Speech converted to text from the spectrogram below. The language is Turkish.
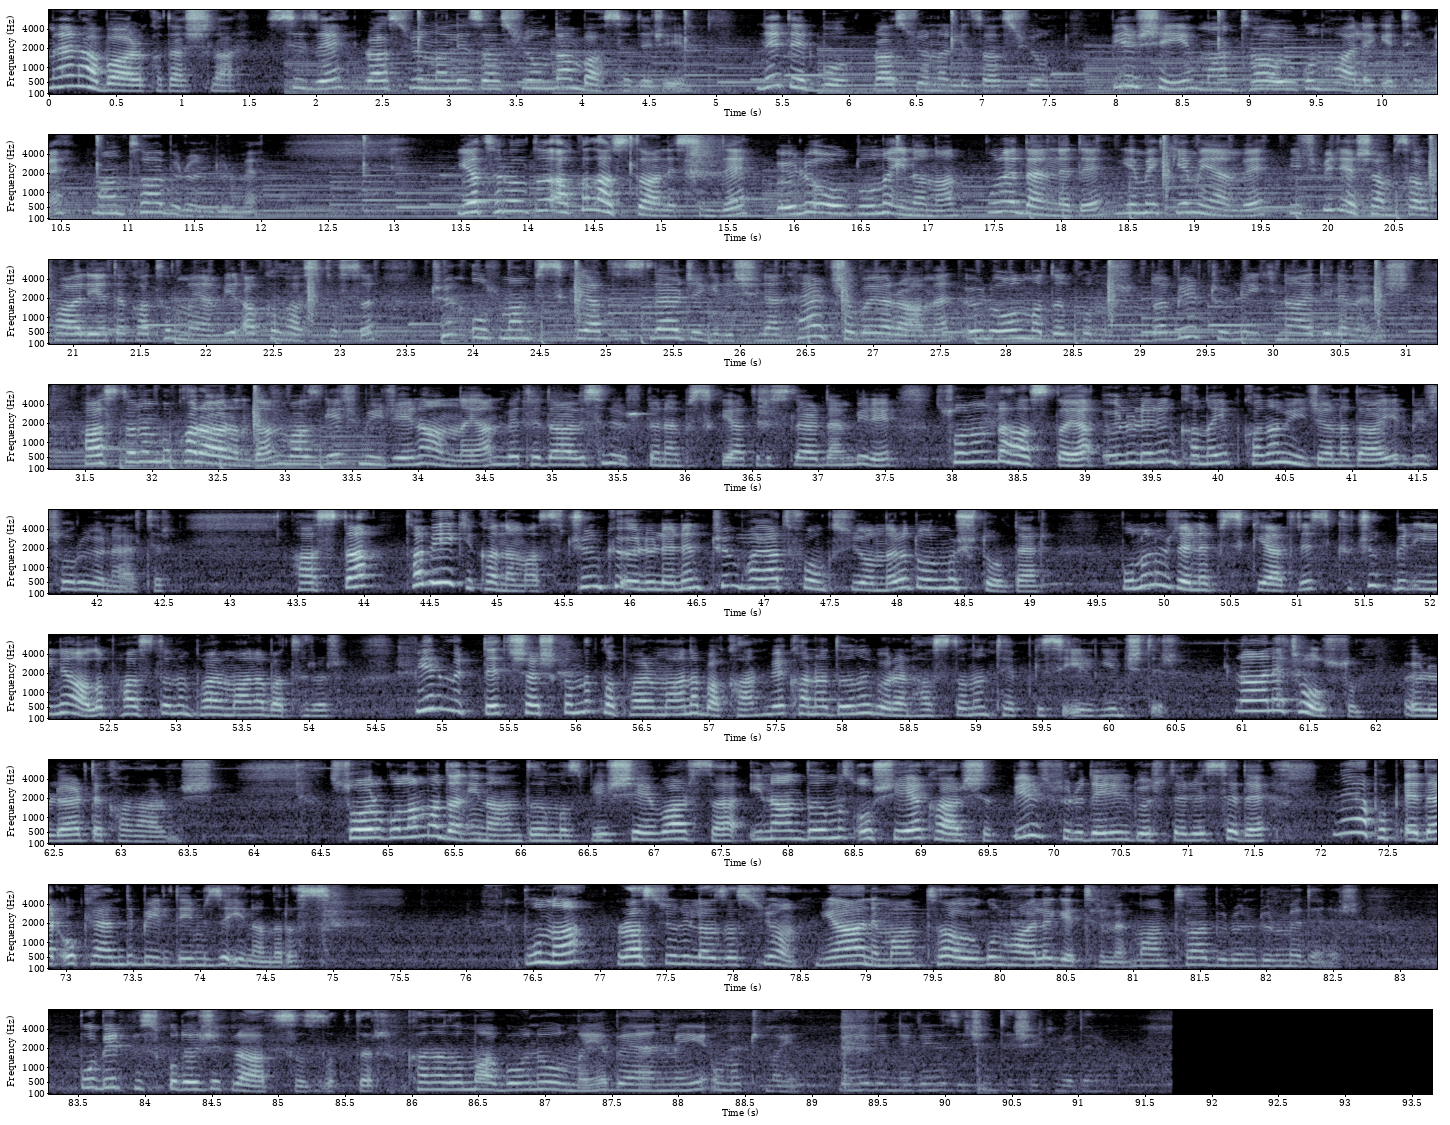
Merhaba arkadaşlar. Size rasyonalizasyondan bahsedeceğim. Nedir bu rasyonalizasyon? Bir şeyi mantığa uygun hale getirme, mantığa büründürme. Yatırıldığı akıl hastanesinde ölü olduğuna inanan, bu nedenle de yemek yemeyen ve hiçbir yaşamsal faaliyete katılmayan bir akıl hastası, tüm uzman psikiyatristlerce girişilen her çabaya rağmen ölü olmadığı konusunda bir türlü ikna edilememiş. Hastanın bu kararından vazgeçmeyeceğini anlayan ve tedavisini üstlenen psikiyatristlerden biri sonunda hastaya ölülerin kanayıp kanamayacağına dair bir soru yöneltir. Hasta tabii ki kanamaz çünkü ölülerin tüm hayat fonksiyonları durmuştur der. Bunun üzerine psikiyatrist küçük bir iğne alıp hastanın parmağına batırır. Bir müddet şaşkınlıkla parmağına bakan ve kanadığını gören hastanın tepkisi ilginçtir. Lanet olsun, ölüler de kanarmış. Sorgulamadan inandığımız bir şey varsa, inandığımız o şeye karşıt bir sürü delil gösterilse de ne yapıp eder o kendi bildiğimize inanırız. Buna rasyonalizasyon yani mantığa uygun hale getirme, mantığa büründürme denir. Bu bir psikolojik rahatsızlıktır. Kanalıma abone olmayı, beğenmeyi unutmayın. Beni dinlediğiniz için teşekkür ederim.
